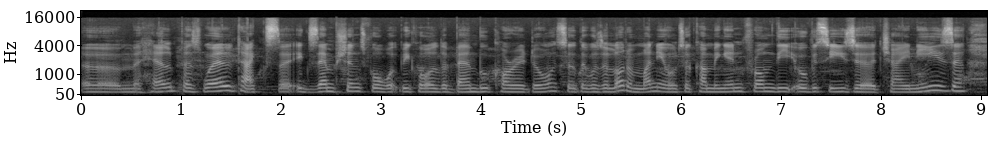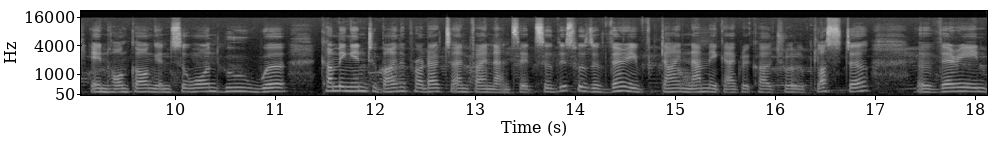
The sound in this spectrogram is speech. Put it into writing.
um, help as well, tax exemptions for what we call the bamboo corridor. So there was a lot of money also coming in from the overseas uh, Chinese uh, in Hong Kong and so on who were coming in to buy the products and finance it. So this was a very dynamic agricultural cluster, uh, very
